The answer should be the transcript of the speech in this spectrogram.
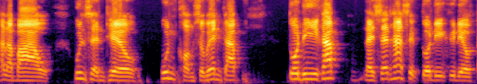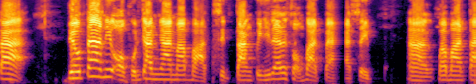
คาราบาว หุ้นเซนเทลหุ้นคอมเซเว่นครับ ตัวดีครับในเซ็ตห้าสิบตัวดีคือเดลต้าเดลต้านี่ออกผลการงานมาบาทสิบตังค์ปีที่แล้วสองบาทแปดสิบอ่าประมาณไตร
